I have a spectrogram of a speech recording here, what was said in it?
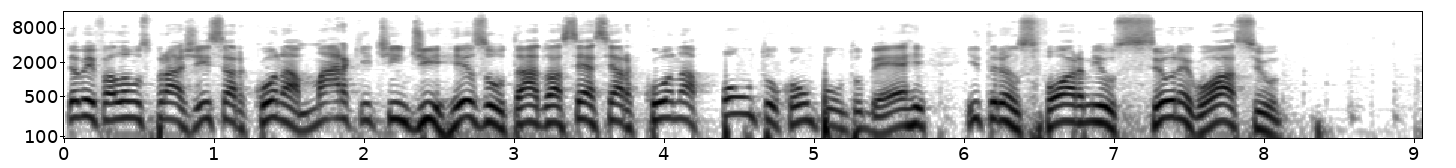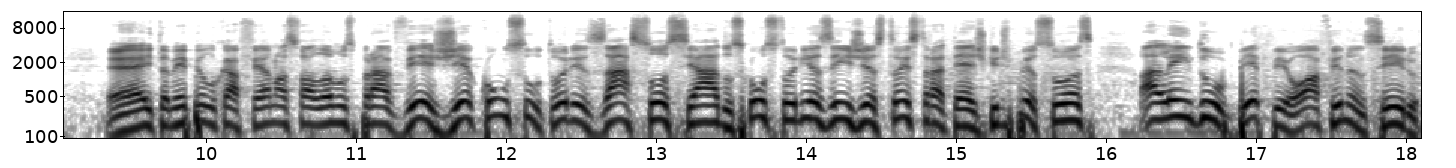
Também falamos para a agência Arcona Marketing de Resultado. Acesse arcona.com.br e transforme o seu negócio. É, e também pelo café nós falamos para VG Consultores Associados, consultorias em gestão estratégica de pessoas, além do BPO financeiro,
